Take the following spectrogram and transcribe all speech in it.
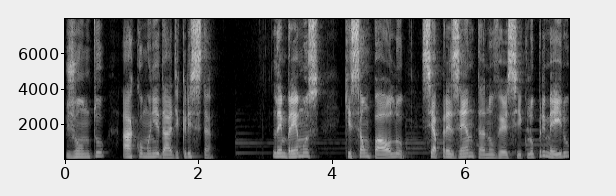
junto à comunidade cristã. Lembremos que São Paulo se apresenta no versículo 1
